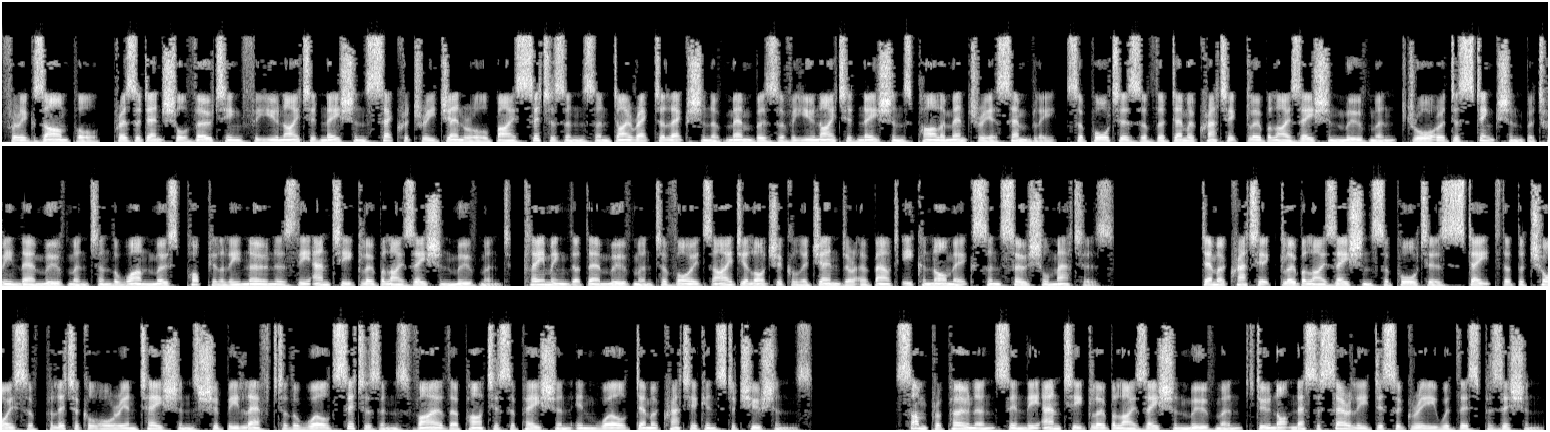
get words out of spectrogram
For example, presidential voting for United Nations Secretary-General by citizens and direct election of members of a United Nations Parliamentary Assembly. Supporters of the democratic globalization movement draw a distinction between their movement and the one most popularly known as the anti-globalization movement, claiming that their movement avoids ideological agenda about economics and social matters. Democratic globalization supporters state that the choice of political orientations should be left to the world citizens via their participation in world democratic institutions. Some proponents in the anti-globalization movement do not necessarily disagree with this position.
